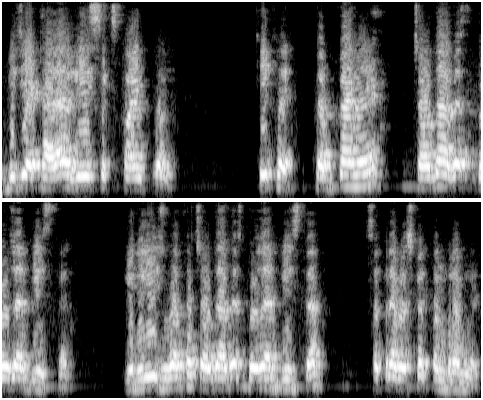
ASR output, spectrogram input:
बीजी अठारह रिलीज़ सिक्स पॉइंट वन ठीक है, कब का है? चौदह अगस्त दो हज़ार बीस का। ये रिलीज़ हुआ था चौदह अगस्त दो हज़ार बीस का, सत्रह बजकर पंद्रह मिनट।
